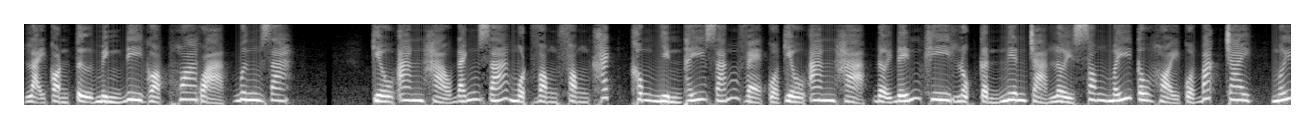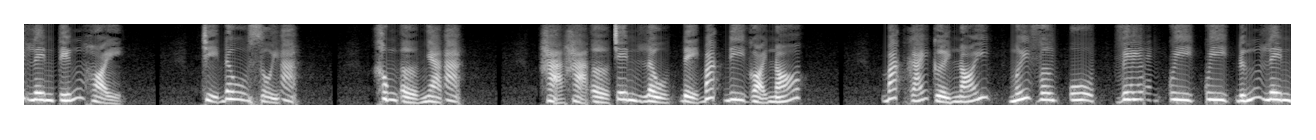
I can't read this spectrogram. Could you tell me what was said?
lại còn tự mình đi gọt hoa quả bưng ra. Kiều An Hảo đánh giá một vòng phòng khách, không nhìn thấy dáng vẻ của Kiều An Hạ, đợi đến khi Lục Cẩn Niên trả lời xong mấy câu hỏi của bác trai, mới lên tiếng hỏi. Chị đâu rồi ạ? À? Không ở nhà ạ? À? Hạ hạ ở trên lầu, để bác đi gọi nó. Bác gái cười nói, mới vơ u, v, quy quy đứng lên,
